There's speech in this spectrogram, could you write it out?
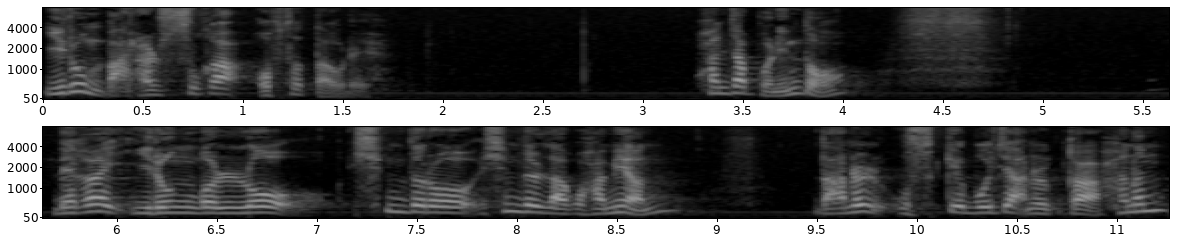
이루 말할 수가 없었다고 그래요. 환자 본인도 내가 이런 걸로 힘들어, 힘들다고 하면 나를 우습게 보지 않을까 하는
